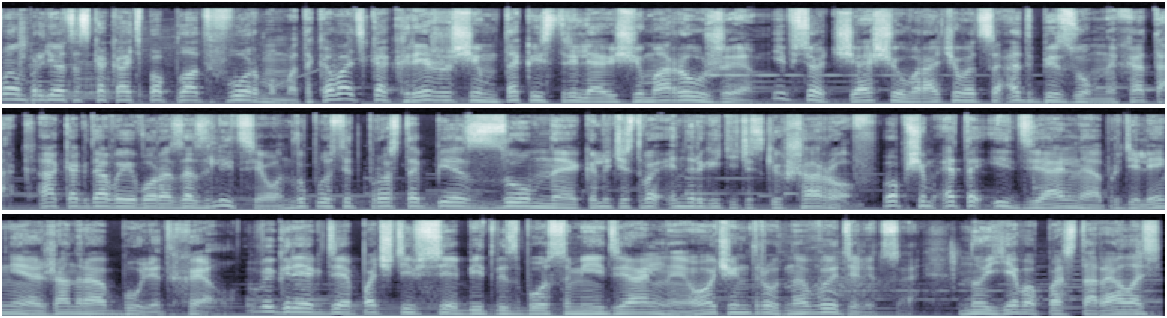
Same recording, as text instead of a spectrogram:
Вам придется скакать по платформам, атаковать как режущим, так и стреляющим оружием, и все чаще уворачиваться от безумных атак. А когда вы его разозлите, он выпустит просто без безумное количество энергетических шаров. В общем, это идеальное определение жанра Bullet Hell. В игре, где почти все битвы с боссами идеальны, очень трудно выделиться, но Ева постаралась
